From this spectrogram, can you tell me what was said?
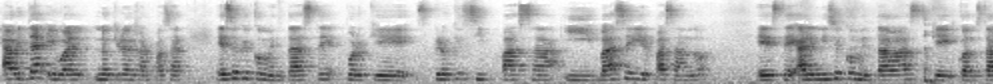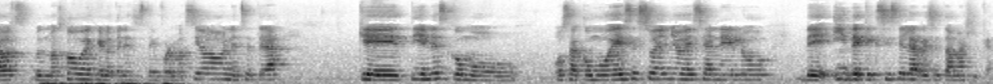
ahorita igual no quiero dejar pasar eso que comentaste porque creo que sí pasa y va a seguir pasando. Este, al inicio comentabas que cuando estabas pues más joven, que no tenías esta información, etcétera, que tienes como, o sea, como ese sueño, ese anhelo y de que existe la receta mágica.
